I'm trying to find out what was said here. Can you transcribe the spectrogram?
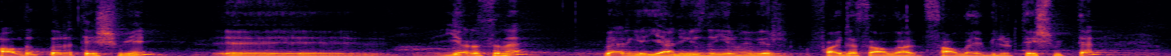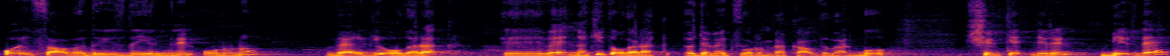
aldıkları teşviğin e, yarısını vergi yani yüzde 21 fayda sağla, sağlayabilir teşvikten. O sağladığı yüzde 20'nin onunu vergi olarak e, ve nakit olarak ödemek zorunda kaldılar. Bu şirketlerin bir de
